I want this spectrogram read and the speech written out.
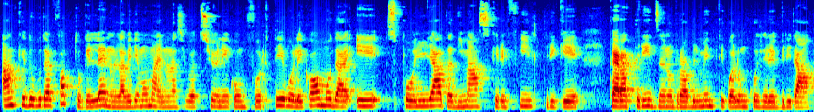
anche dovuto al fatto che lei non la vediamo mai in una situazione confortevole, comoda e spogliata di maschere e filtri che caratterizzano probabilmente qualunque celebrità.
